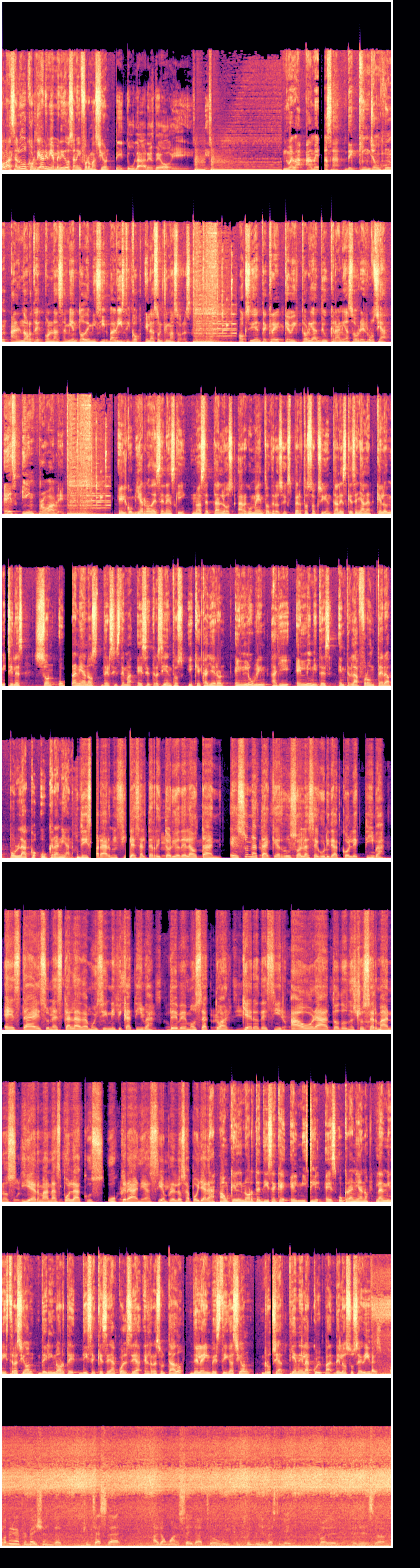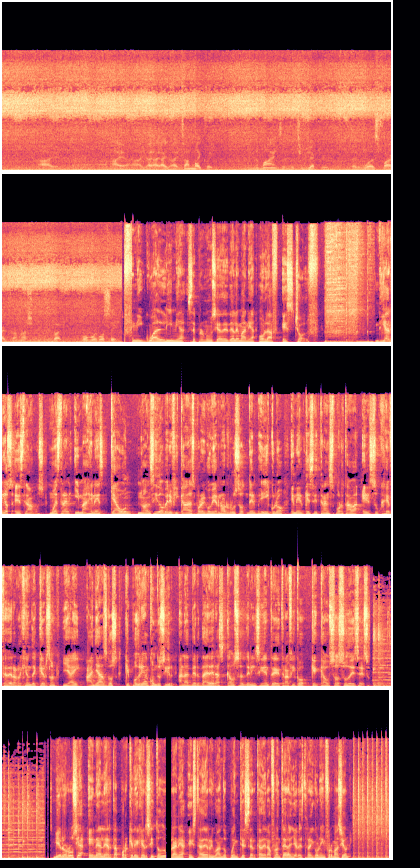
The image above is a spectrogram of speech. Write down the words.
Hola, saludo cordial y bienvenidos a la información. Titulares de hoy. Nueva amenaza de Kim Jong-un al norte con lanzamiento de misil balístico en las últimas horas. Occidente cree que victoria de Ucrania sobre Rusia es improbable. El gobierno de Zelensky no acepta los argumentos de los expertos occidentales que señalan que los misiles son ucranianos del sistema S-300 y que cayeron en Lublin, allí en límites entre la frontera polaco-ucraniana. Disparar misiles al territorio de la OTAN es un ataque ruso a la seguridad colectiva. Esta es una escalada muy significativa. Debemos actuar. Quiero decir ahora a todos nuestros hermanos y hermanas polacos, Ucrania siempre los apoyará. Aunque el norte dice que el misil es ucraniano, la administración del norte dice que sea cual sea el resultado de la investigación, Rusia tiene la culpa de lo sucedido. I don't want to say that till we completely investigate, but it, it is, uh, I, I, I, it's unlikely in the minds of the trajectory that it was fired from Russia, but we'll, we'll see. En igual línea se pronuncia desde Alemania Olaf Scholz. Diarios eslavos muestran imágenes que aún no han sido verificadas por el gobierno ruso del vehículo en el que se transportaba el subjefe de la región de Kherson y hay hallazgos que podrían conducir a las verdaderas causas del incidente de tráfico que causó su deceso. Bielorrusia en alerta porque el ejército de Ucrania está derribando puentes cerca de la frontera. Ya les traigo la información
